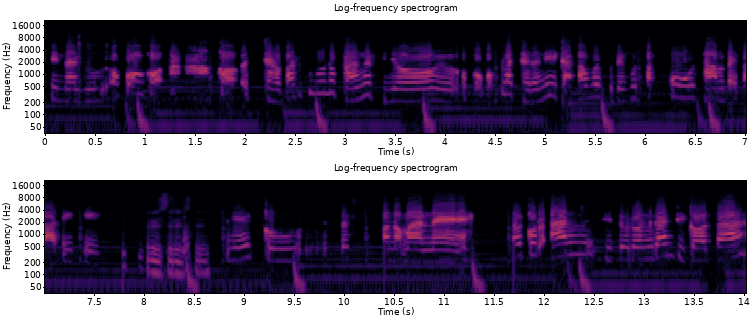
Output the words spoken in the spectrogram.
izin aku apa kok kok jawabanku ngono banget yo. Apa kok pelajaran ini kak awal budengku teku sampai saat ini Terus terus terus. Iku. Terus ono maneh. Al-Quran diturunkan di kota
